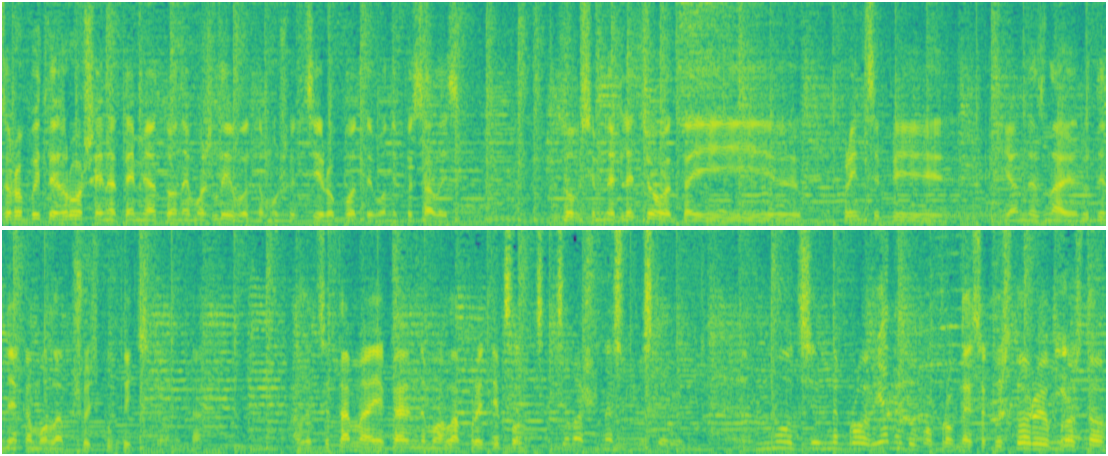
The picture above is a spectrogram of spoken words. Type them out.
заробити грошей на темі АТО неможливо, тому що ці роботи вони писались зовсім не для цього. Та і, в принципі, я не знаю людини, яка могла б щось купити з цього. Так? Але це тема, яка не могла пройти по. Це, це, ваш внесок в історію. Ну, це не про. Я не думав про внесок в історію. Ні. Просто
